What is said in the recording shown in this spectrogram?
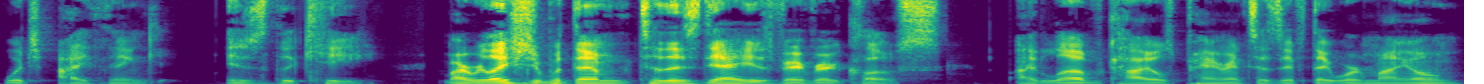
which I think is the key. My relationship with them to this day is very, very close. I love Kyle's parents as if they were my own.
